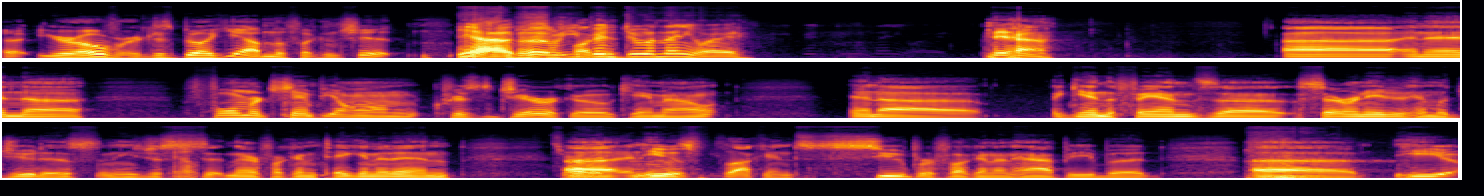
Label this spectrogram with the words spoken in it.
uh, you're over. Just be like, yeah, I'm the fucking shit. Yeah, that's what you've been it. doing anyway. Yeah. Uh, and then uh, former champion Chris Jericho came out, and uh, again the fans uh, serenaded him with Judas, and he's just Yep. sitting there fucking taking it in. Right. Uh, and he was fucking super fucking unhappy, but uh, he uh,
